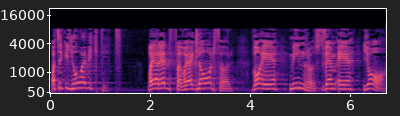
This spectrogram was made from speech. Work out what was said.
Vad tycker jag är viktigt? Vad är jag rädd för? Vad är jag glad för? Vad är min röst? Vem är jag?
